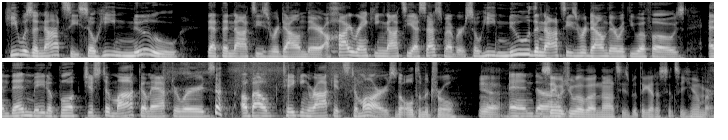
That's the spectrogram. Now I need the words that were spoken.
he was a Nazi, so he knew that the Nazis were down there, a high-ranking Nazi SS member. So he knew the Nazis were down there with UFOs and then made a book just to mock them afterwards about taking rockets to Mars. the ultimate troll. Yeah. And, say uh, what you will about Nazis, but they got a sense of humor.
